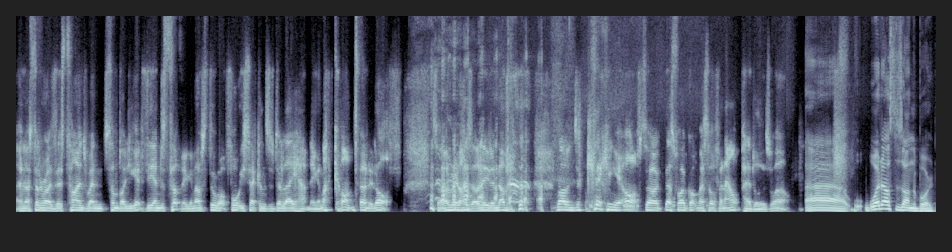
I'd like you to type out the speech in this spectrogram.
And I suddenly realize there's times when sometimes you get to the end of something and I've still got 40 seconds of delay happening and I can't turn it off. So I realize I need another rather than just clicking it off. So that's why I've got myself an out pedal as well. Uh, what else is on the board?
